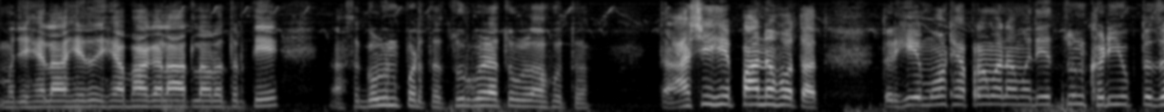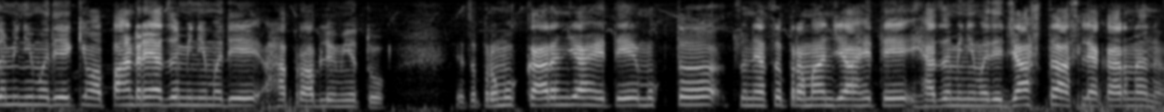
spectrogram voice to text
म्हणजे ह्याला हे ह्या भागाला हात लावला तर ते असं गळून पडतं चुरगळा चुरगुळा होतं. तर अशी हे पानं होतात. तर हे मोठ्या प्रमाणामध्ये चुनखडीयुक्त जमिनीमध्ये किंवा पांढऱ्या जमिनीमध्ये हा प्रॉब्लेम येतो. त्याचं प्रमुख कारण जे आहे ते मुक्त चुन्याचं प्रमाण जे आहे ते ह्या जमिनीमध्ये जास्त असल्या कारणानं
